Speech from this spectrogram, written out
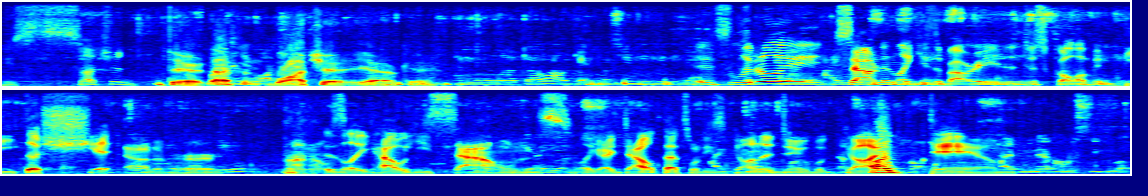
He's such a. Dude, that's watch it. Yeah, okay. I'm gonna let go. I'll get what you need me to get. It's literally I- I need sounding like he's about ready to to just go up and beat the shit out of her. You? Is like how he sounds. Like I doubt that's what he's gonna do, but god damn. I've never received love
